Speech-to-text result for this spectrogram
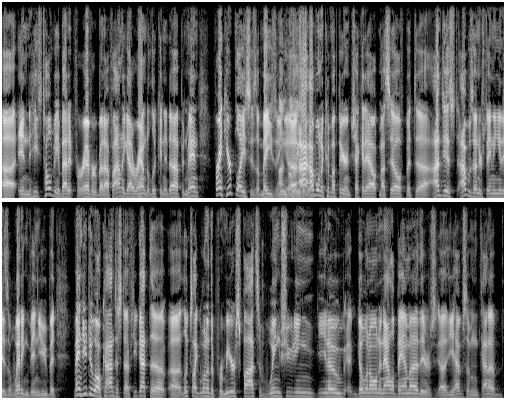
Uh, and he's told me about it forever, but I finally got around to looking it up. And man, Frank, your place is amazing. Uh, I, I want to come up there and check it out myself, but uh, I just I was understanding it as a wedding venue. But man, you do all kinds of stuff. You got the uh, looks like one of the premier spots of wing shooting, you know, going on in Alabama. There's uh, you have some kind of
